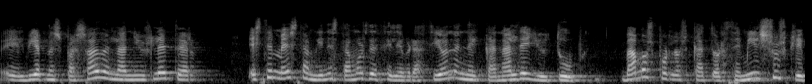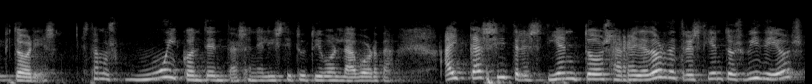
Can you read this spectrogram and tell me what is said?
el viernes pasado, en la newsletter. Este mes también estamos de celebración en el canal de YouTube. Vamos por los 14.000 suscriptores. Estamos muy contentas en el Instituto Ivonne Laborda. Hay casi 300, alrededor de 300 vídeos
